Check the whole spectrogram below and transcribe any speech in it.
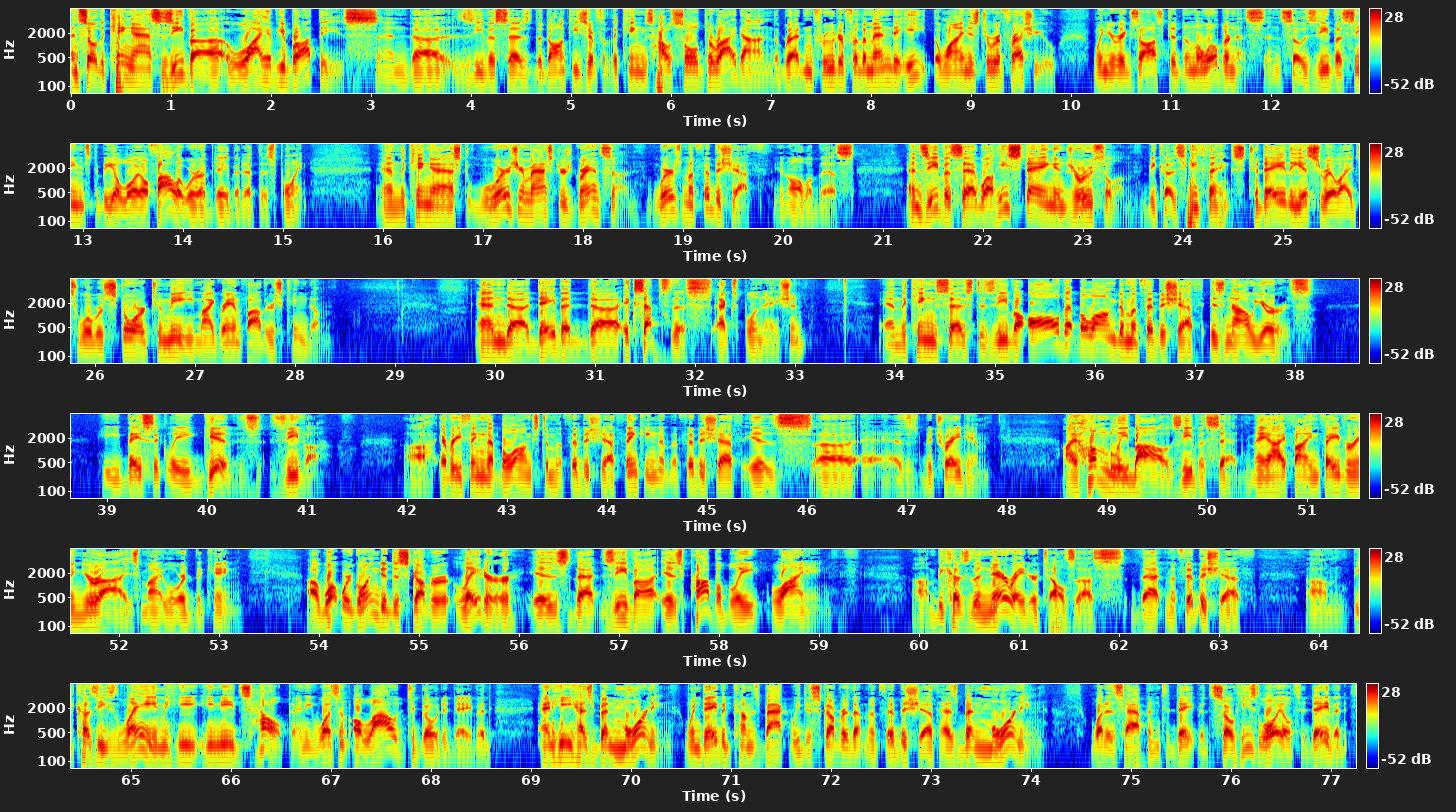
And so the king asks Ziva, Why have you brought these? And uh, Ziva says, The donkeys are for the king's household to ride on. The bread and fruit are for the men to eat. The wine is to refresh you when you're exhausted in the wilderness. And so Ziva seems to be a loyal follower of David at this point. And the king asked, Where's your master's grandson? Where's Mephibosheth in all of this? And Ziva said, Well, he's staying in Jerusalem because he thinks, Today the Israelites will restore to me my grandfather's kingdom. And uh, David uh, accepts this explanation. And the king says to Ziva, All that belonged to Mephibosheth is now yours. He basically gives Ziva uh, everything that belongs to Mephibosheth, thinking that Mephibosheth is, uh, has betrayed him. I humbly bow, Ziva said. May I find favor in your eyes, my lord the king. Uh, what we're going to discover later is that Ziva is probably lying. Um, because the narrator tells us that Mephibosheth, um, because he's lame, he, he needs help, and he wasn't allowed to go to David, and he has been mourning. When David comes back, we discover that Mephibosheth has been mourning what has happened to David. So he's loyal to David,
